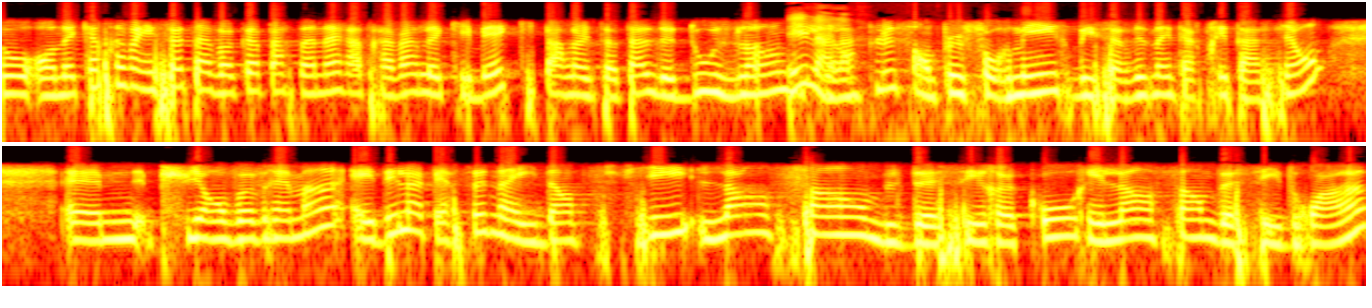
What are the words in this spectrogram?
on a 87 avocats partenaires à travers le Québec qui parlent un total de 12 langues. Et En plus, on peut fournir des services d'interprétation. Euh, puis on va vraiment aider la personne à identifier l'ensemble de ses recours et l'ensemble de ses droits.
